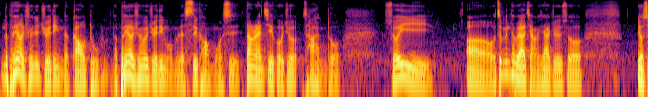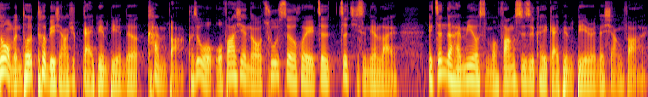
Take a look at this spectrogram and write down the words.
你的朋友圈就决定你的高度，那朋友圈会决定我们的思考模式，当然结果就差很多。所以，呃，我这边特别要讲一下，就是说，有时候我们都特别想要去改变别人的看法，可是我我发现哦，出社会这这几十年来，诶，真的还没有什么方式是可以改变别人的想法，诶。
